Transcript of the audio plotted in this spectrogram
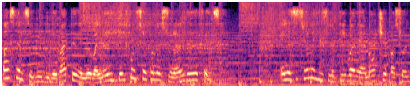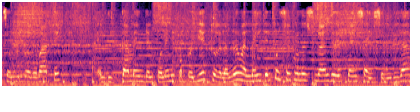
Pasa el segundo debate de nueva ley del Consejo Nacional de Defensa. En la sesión legislativa de anoche pasó el segundo debate, el dictamen del polémico proyecto de la nueva ley del Consejo Nacional de Defensa y Seguridad.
